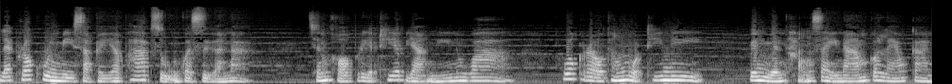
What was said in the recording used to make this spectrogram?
และเพราะคุณมีศักยภาพสูงกว่าเสือน่ะ ฉันขอเปรียบเทียบอย่างนี้นะว่า พวกเราทั้งหมดที่นี่ เป็นเหมือนถังใส่น้ำก็แล้วกัน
